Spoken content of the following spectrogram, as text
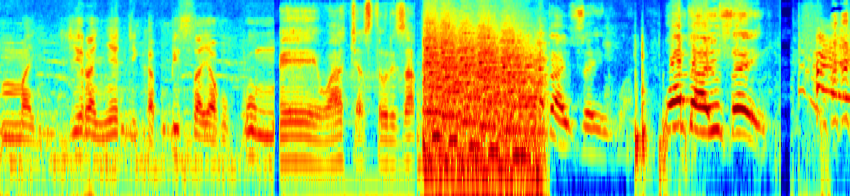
majira nyeti kabisa ya hukumu. Eh, wacha stori zako. What are you saying? What are you saying? Hey!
